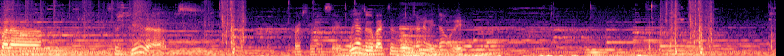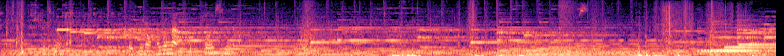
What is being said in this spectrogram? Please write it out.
But uh to do that first we're gonna save. We have to go back to the village anyway, don't we? There's no map. Because we don't have a map, of course. No. Oops.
